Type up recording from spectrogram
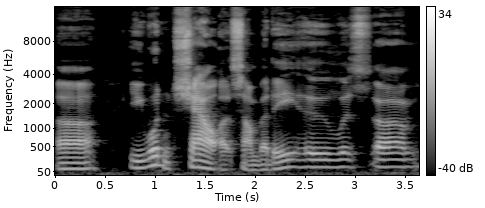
uh, you wouldn't shout at somebody who was um,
